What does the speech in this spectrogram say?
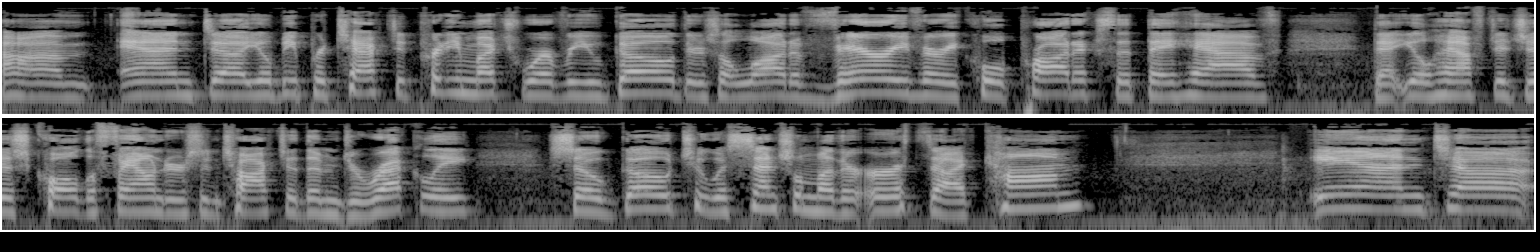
Um, and uh, you'll be protected pretty much wherever you go. There's a lot of very, very cool products that they have that you'll have to just call the founders and talk to them directly. So go to essentialmotherearth.com. And uh,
